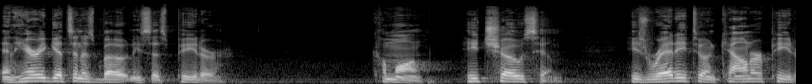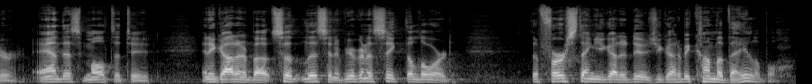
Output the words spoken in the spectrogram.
And here He gets in His boat and He says, Peter, come on. He chose Him. He's ready to encounter Peter and this multitude. And He got in a boat. So listen, if you're going to seek the Lord, the first thing you got to do is you got to become available.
